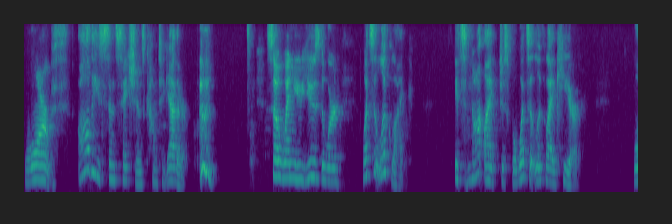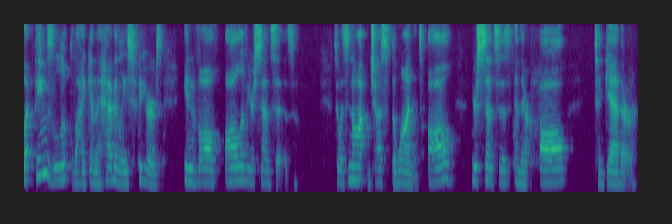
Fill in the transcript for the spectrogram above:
warmth, all these sensations come together. so when you use the word, what's it look like? It's not like just, well, what's it look like here? What things look like in the heavenly spheres involve all of your senses. So it's not just the one, it's all your senses and they're all together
